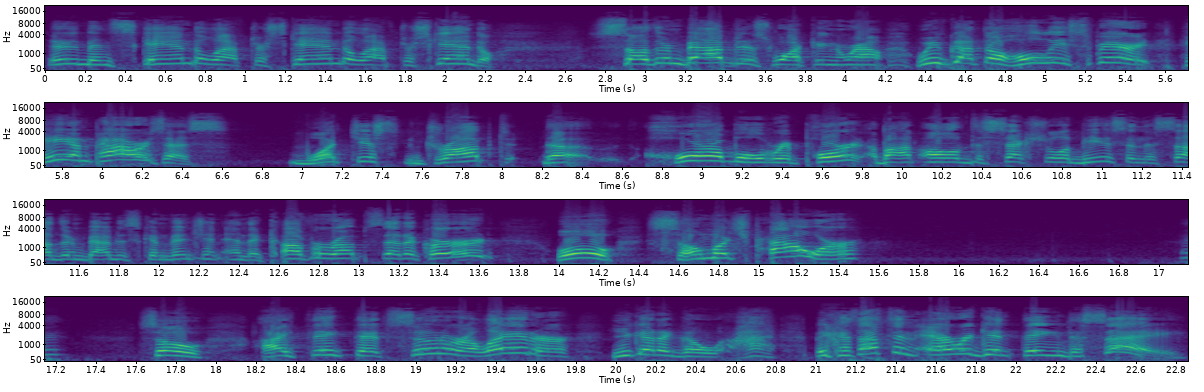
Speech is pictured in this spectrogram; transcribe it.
there's been scandal after scandal after scandal. Southern Baptists walking around, we've got the Holy Spirit. He empowers us. What just dropped the horrible report about all of the sexual abuse in the Southern Baptist Convention and the cover ups that occurred? Whoa, so much power. So I think that sooner or later you got to go ah, because that's an arrogant thing to say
